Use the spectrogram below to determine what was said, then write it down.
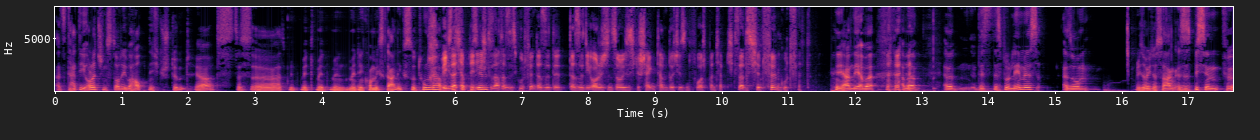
also da hat die Origin Story überhaupt nicht gestimmt. Ja, das, das äh, hat mit, mit, mit, mit, mit den Comics gar nichts zu tun gehabt. Wie gesagt, ich habe dir nicht gesagt, dass ich es gut finde, dass sie, dass sie die Origin Story sich geschenkt haben durch diesen Vorspann. Ich habe nicht gesagt, dass ich den Film gut finde. Ja, nee, aber, aber, aber das, das Problem ist, also wie soll ich das sagen? Es ist ein bisschen, für,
